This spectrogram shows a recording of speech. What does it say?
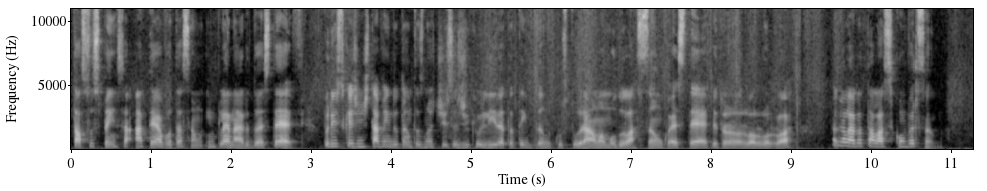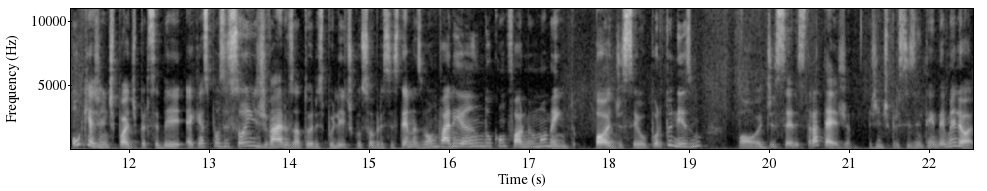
está suspensa até a votação em plenário do STF. Por isso que a gente está vendo tantas notícias de que o Lira está tentando costurar uma modulação com o STF, blá, blá, blá, blá. a galera está lá se conversando. O que a gente pode perceber é que as posições de vários atores políticos sobre esses temas vão variando conforme o momento. Pode ser oportunismo, pode ser estratégia. A gente precisa entender melhor.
